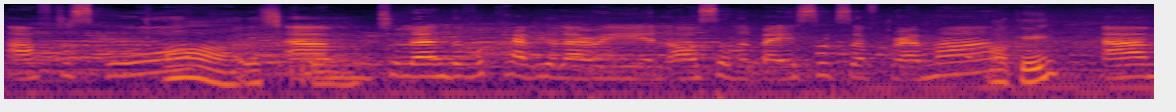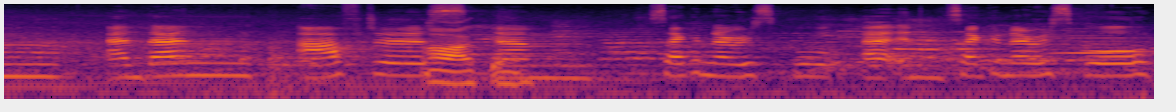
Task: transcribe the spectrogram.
after school Ah, that's cool. um, to learn the vocabulary and also the basics of grammar. Okay. Um, and then after Ah, okay. um, secondary school, uh, in secondary school,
